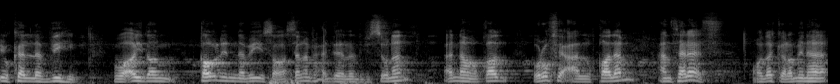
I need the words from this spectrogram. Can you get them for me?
يكلف به. وأيضا قول النبي صلى الله عليه وسلم في الحديث الذي في السنن أنه قال رفع القلم عن ثلاث. وذكر منها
